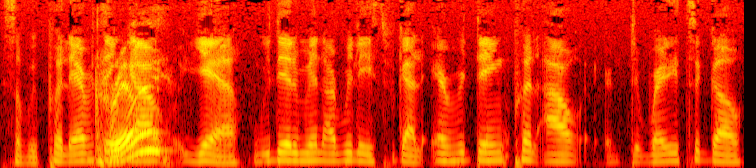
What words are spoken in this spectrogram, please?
so we put everything Really? out. Yeah, we did a midnight release. We got everything put out, ready to go.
